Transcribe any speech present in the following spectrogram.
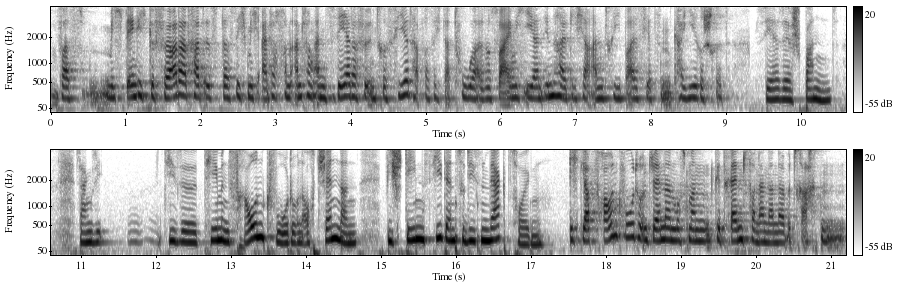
was mich, denke ich, gefördert hat, ist, dass ich mich einfach von Anfang an sehr dafür interessiert habe, was ich da tue. Also es war eigentlich eher ein inhaltlicher Antrieb als jetzt ein Karriereschritt. Sehr, sehr spannend. Sagen Sie, diese Themen Frauenquote und auch Gendern, wie stehen Sie denn zu diesen Werkzeugen? Ich glaube, Frauenquote und Gendern muss man getrennt voneinander betrachten.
